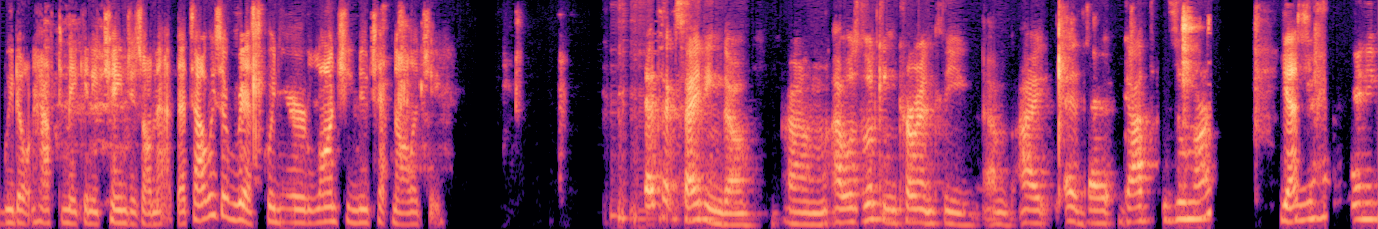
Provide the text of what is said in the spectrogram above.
we don't have to make any changes on that. That's always a risk when you're launching new technology. That's exciting though. Um, I was looking currently, um, I, at the Gut Zoomer. Yes? Do you have any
